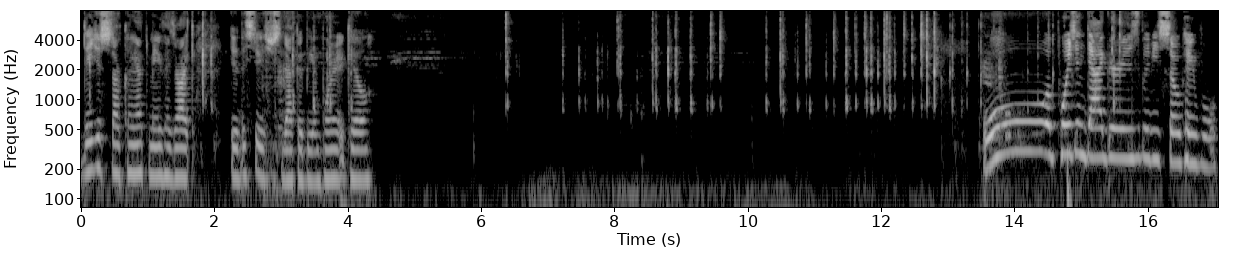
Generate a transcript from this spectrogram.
they just start coming after me because they're like, dude, this dude's just not going to be important to kill. Oh, a poison dagger is gonna be so painful.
